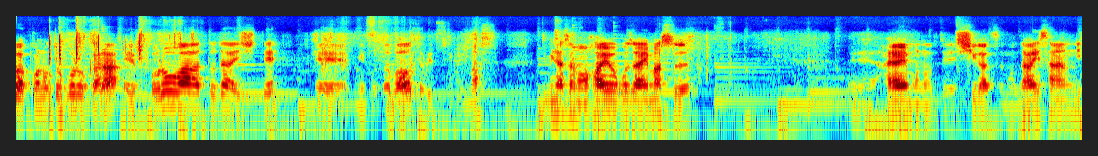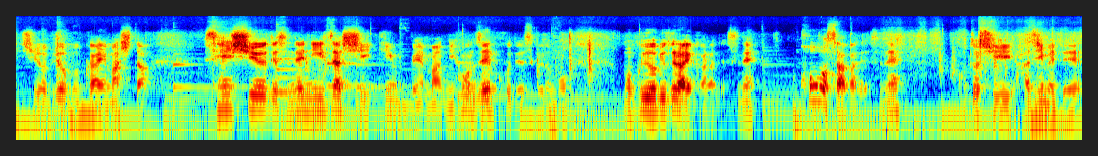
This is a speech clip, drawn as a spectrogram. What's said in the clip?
はこのところからえフォロワーと題して、えー、御言葉を取り次ぎます。皆様おはようございます。早いもので4月も第3日曜日を迎えました。先週ですね新座市近辺、まあ、日本全国ですけども木曜日ぐらいからですね黄砂がですね今年初めて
